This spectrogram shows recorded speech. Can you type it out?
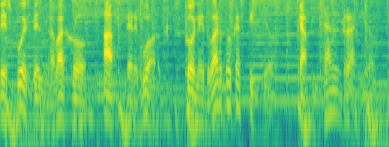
Después del trabajo, After Work, con Eduardo Castillo, Capital Radio.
